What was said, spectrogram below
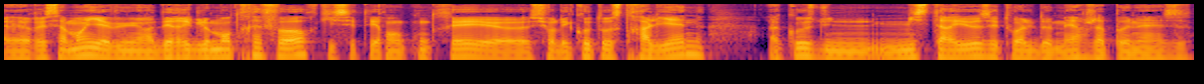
euh, récemment, il y avait eu un dérèglement très fort qui s'était rencontré euh, sur les côtes australiennes à cause d'une mystérieuse étoile de mer japonaise.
